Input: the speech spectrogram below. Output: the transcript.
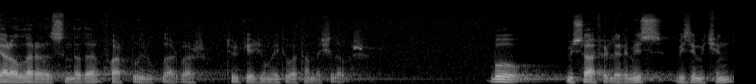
Yaralılar arasında da farklı uyruklar var. Türkiye Cumhuriyeti vatandaşı da var. Bu misafirlerimiz bizim için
